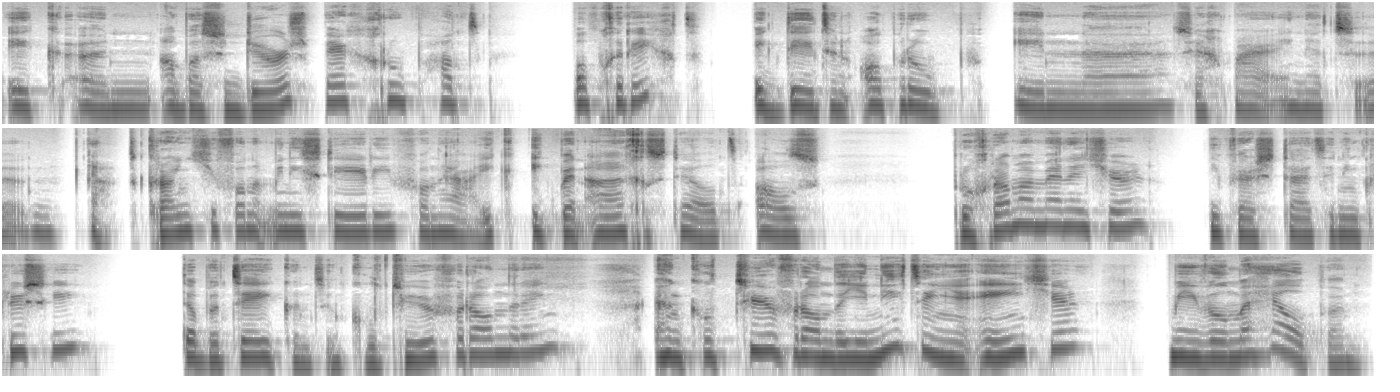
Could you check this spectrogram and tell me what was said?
ik een ambassadeurswerkgroep had opgericht. Ik deed een oproep in, eh, zeg maar in het, eh, ja, het krantje van het ministerie. Van ja, ik, ik ben aangesteld als programmamanager diversiteit en inclusie. Dat betekent een cultuurverandering. Een cultuur verander je niet in je eentje. Wie wil me helpen?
